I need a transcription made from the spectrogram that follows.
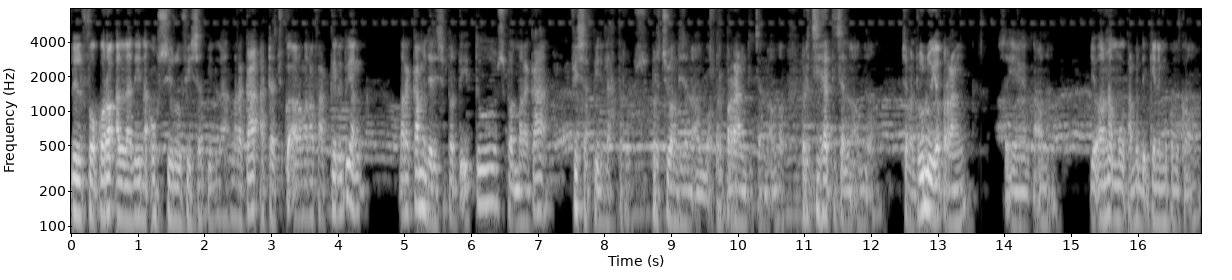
Lil fuqara alladzina usiru fi sabilillah. Mereka ada juga orang-orang fakir itu yang mereka menjadi seperti itu sebab mereka fisabilillah terus berjuang di jalan Allah berperang di jalan Allah berjihad di jalan Allah. Zaman dulu ya perang. Saya ono? Ya ono mu tapi kini muka-muka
